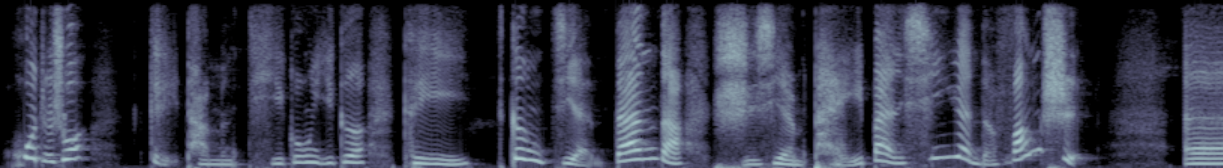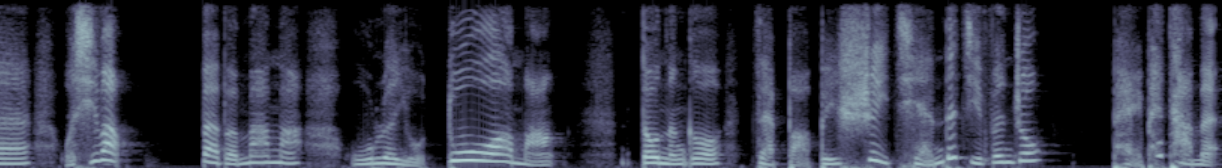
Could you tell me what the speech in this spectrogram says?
或者说，给他们提供一个可以更简单的实现陪伴心愿的方式。呃，我希望爸爸妈妈无论有多忙，都能够在宝贝睡前的几分钟陪陪他们。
